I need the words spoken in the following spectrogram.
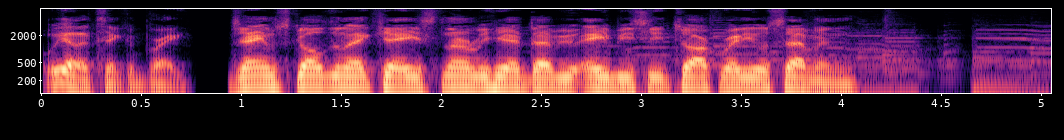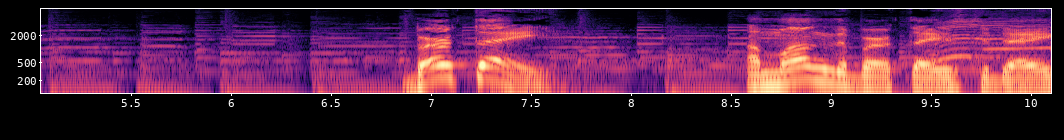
We got to take a break. James Golden, aka Snerdley here, WABC Talk Radio 7. Birthday. Among the birthdays today,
